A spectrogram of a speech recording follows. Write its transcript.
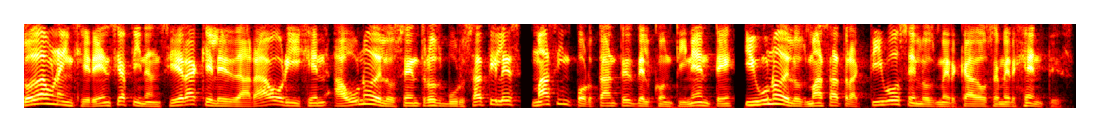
toda una injerencia financiera que le dará origen a uno de los centros bursátiles más importantes del continente y uno de los más atractivos en los mercados emergentes.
